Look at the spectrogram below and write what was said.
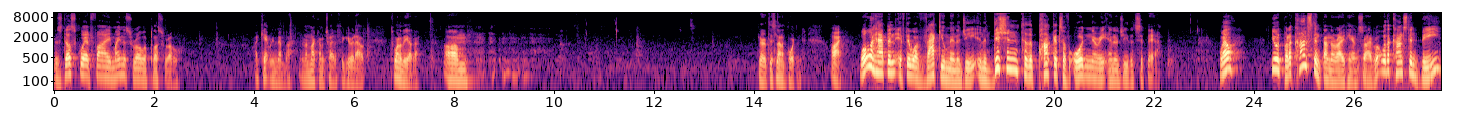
Is del squared phi minus rho or plus rho? I can't remember, and I'm not going to try to figure it out. It's one or the other. Um, no, it's not important. All right. What would happen if there were vacuum energy in addition to the pockets of ordinary energy that sit there? Well, you would put a constant on the right-hand side. What would the constant be?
